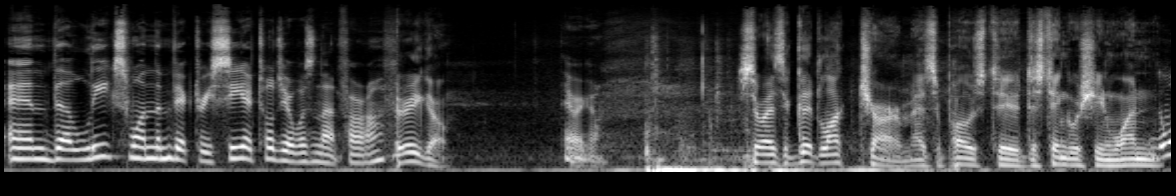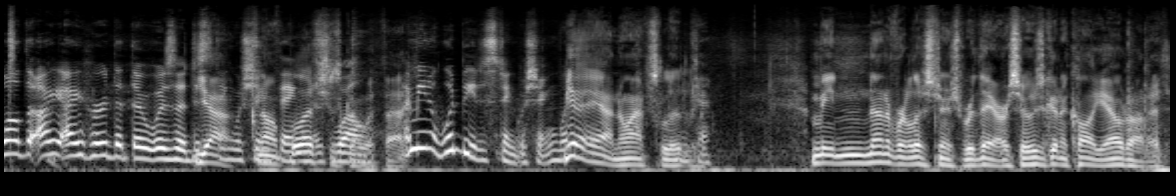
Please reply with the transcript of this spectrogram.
and the leeks won them victory. See, I told you I wasn't that far off. There you go. There we go. So as a good luck charm, as opposed to distinguishing one. Well, I, I heard that there was a distinguishing yeah, no, thing let's as just go with that. I mean, it would be distinguishing. Yeah. Yeah. No. Absolutely. Okay. I mean, none of our listeners were there, so who's going to call you out on it,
